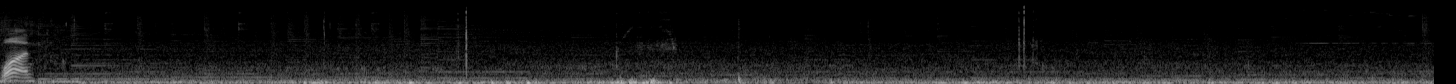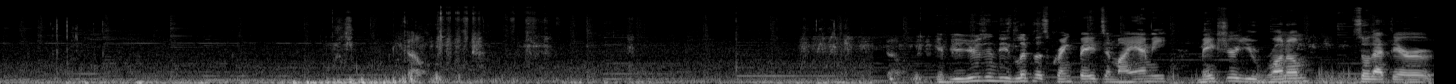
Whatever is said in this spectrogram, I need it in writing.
One. If you're using these lipless crankbaits in Miami, make sure you run them so that they're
